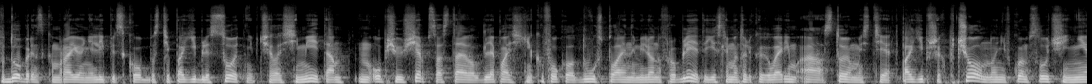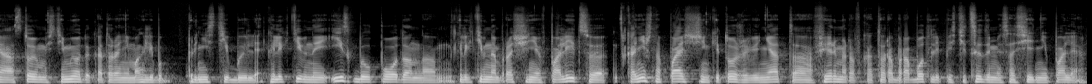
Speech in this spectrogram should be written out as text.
в Добринском районе Липецкой области погибли сотни пчелосемей. Там общий ущерб составил для пасечников около 2,5 миллионов рублей. Это если мы только говорим о стоимости погибших пчел, но ни в коем случае не о стоимости меда, который они могли бы принести были. Коллективный иск был подан, коллективное обращение в полицию. Конечно, пасечники тоже винят а, фермеров, которые обработали пестицидами соседние поля.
